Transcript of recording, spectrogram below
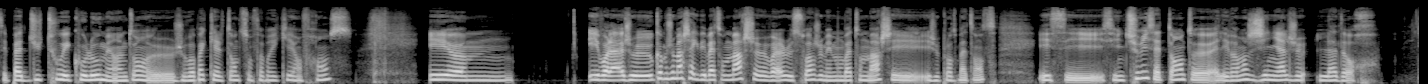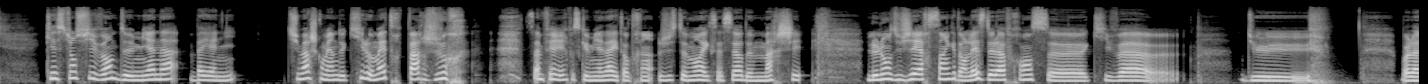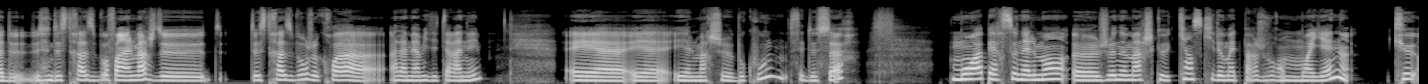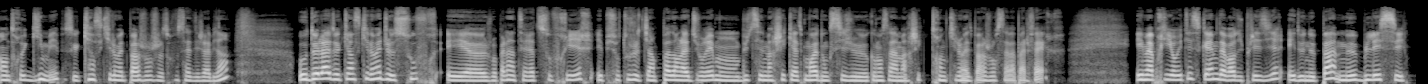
C'est pas du tout écolo, mais en même temps, euh, je vois pas quelles tentes sont fabriquées en France. Et euh, et voilà, comme je marche avec des bâtons de marche, euh, voilà, le soir, je mets mon bâton de marche et, je plante ma tente. Et c'est c'est une tuerie cette tente. Elle est vraiment géniale. Je l'adore. Question suivante de Miana Bayani. Tu marches combien de kilomètres par jour? Ça me fait rire parce que Miana est en train justement avec sa sœur de marcher le long du GR5 dans l'est de la France euh, qui va euh, du voilà de, Strasbourg enfin elle marche de, Strasbourg je crois à, la mer Méditerranée. Et, euh, elle marche beaucoup ces deux sœurs. Moi personnellement je ne marche que 15 km par jour en moyenne que entre guillemets parce que 15 km par jour je trouve ça déjà bien au-delà de 15 km, je souffre et euh, je vois pas l'intérêt de souffrir. Et puis surtout, je tiens pas dans la durée. Mon but, c'est de marcher 4 mois. Donc si je commence à marcher 30 km par jour, ça va pas le faire. Et ma priorité, c'est quand même d'avoir du plaisir et de ne pas me blesser.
